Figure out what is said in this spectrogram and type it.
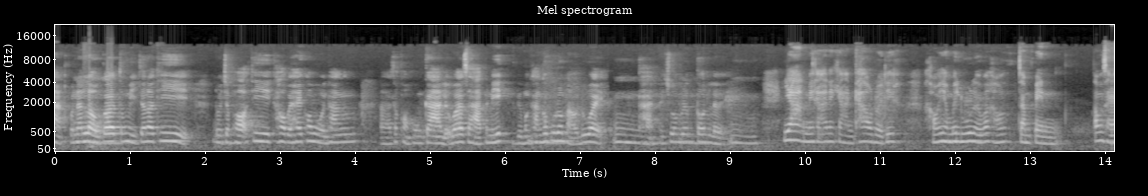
าก เพราะฉะนั้นเราก็ต้องมีเจ้าหน้าที่ โดยเฉพาะที่เข้าไปให้ข้อมูลทั้งเอ่อเจ้าของโครงการหรือว่าสถาปนิกหรือบางครั้งก็ผู้รับเหมาด้วยอืมค่ะในช่วงเริ่มต้นเลยอืมยากไหมคะในการเข้าโดยที่เขายังไม่รู้เลยว่าเขาจำเป็นต้องใช้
